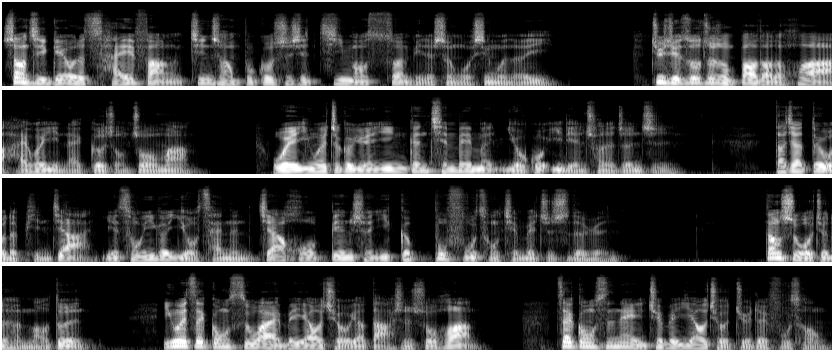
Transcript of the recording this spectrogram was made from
上级给我的采访，经常不过是些鸡毛蒜皮的生活新闻而已。拒绝做这种报道的话，还会引来各种咒骂。我也因为这个原因跟前辈们有过一连串的争执，大家对我的评价也从一个有才能的家伙变成一个不服从前辈指示的人。当时我觉得很矛盾，因为在公司外被要求要大声说话，在公司内却被要求绝对服从，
